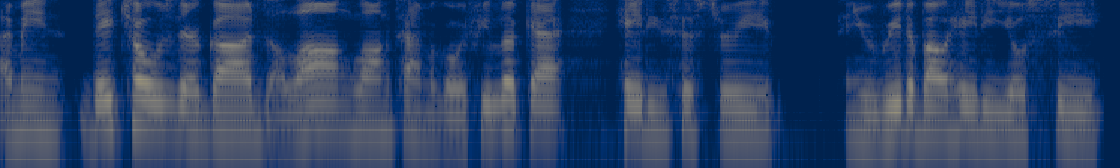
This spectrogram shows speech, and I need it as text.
I mean, they chose their gods a long, long time ago. If you look at Haiti's history and you read about Haiti, you'll see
